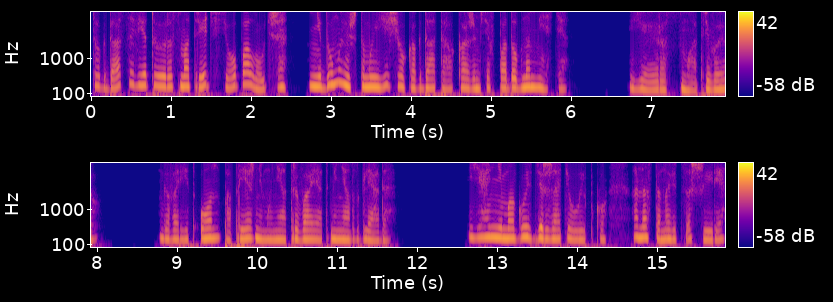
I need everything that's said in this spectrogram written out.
«Тогда советую рассмотреть все получше», не думаю, что мы еще когда-то окажемся в подобном месте. Я и рассматриваю, говорит он, по-прежнему не отрывая от меня взгляда. Я не могу сдержать улыбку, она становится шире.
